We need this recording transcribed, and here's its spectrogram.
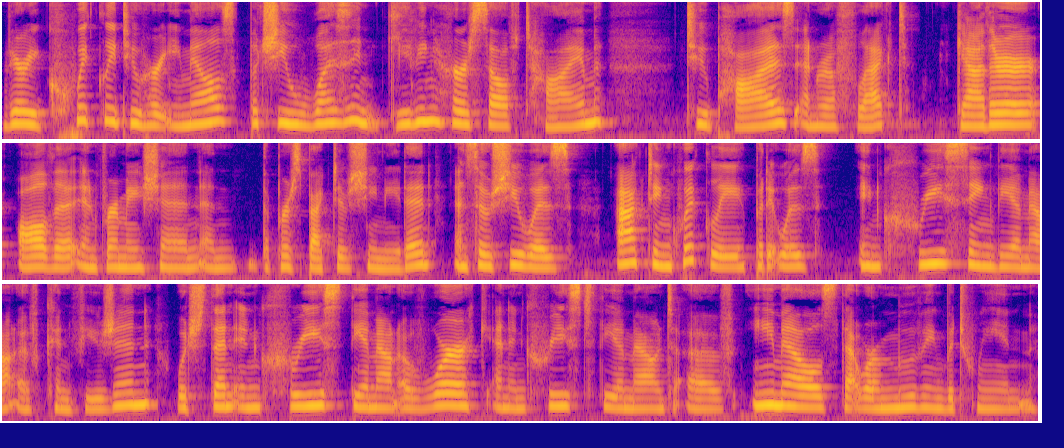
very quickly to her emails, but she wasn't giving herself time to pause and reflect, gather all the information and the perspective she needed. And so she was acting quickly, but it was increasing the amount of confusion, which then increased the amount of work and increased the amount of emails that were moving between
